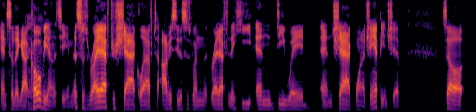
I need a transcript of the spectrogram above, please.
And so they got Mhm. Kobe on the team. This was right after Shaq left. Obviously, this is when the- right after the Heat and D Wade and Shaq won a championship. So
